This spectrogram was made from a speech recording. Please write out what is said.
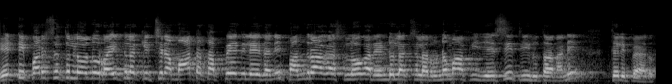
ఎట్టి పరిస్థితుల్లోనూ రైతులకు ఇచ్చిన మాట తప్పేది లేదని పంద్రాగస్టులోగా రెండు లక్షల రుణమాఫీ చేసి తీరుతానని తెలిపారు.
